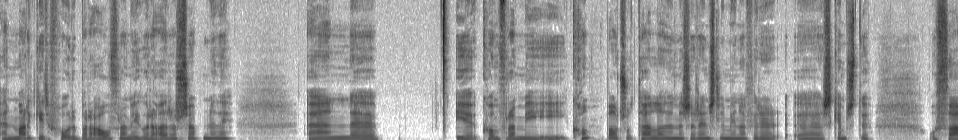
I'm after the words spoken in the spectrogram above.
en margir fóru bara áfram í ykkur aðra söfniði en uh, ég kom fram í, í kompáts og talaði um þessa reynsli mína fyrir uh, skemstu og þá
